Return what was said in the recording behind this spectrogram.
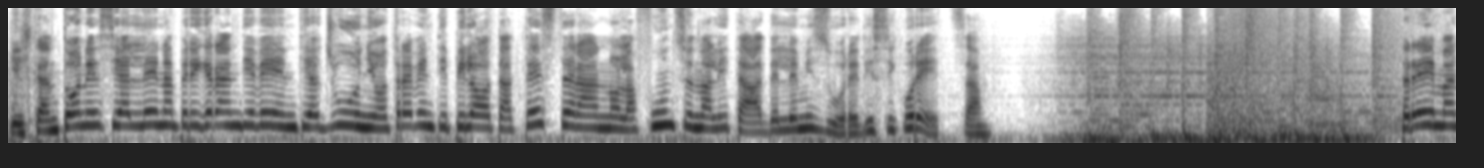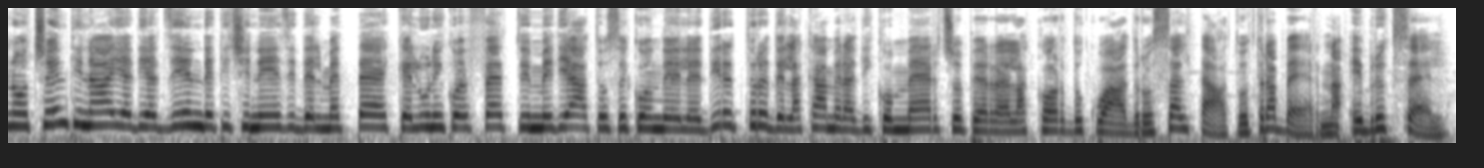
Il cantone si allena per i grandi eventi a giugno, tre eventi pilota testeranno la funzionalità delle misure di sicurezza. Tremano centinaia di aziende ticinesi del Mettec, l'unico effetto immediato secondo il direttore della Camera di Commercio per l'accordo quadro saltato tra Berna e Bruxelles.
